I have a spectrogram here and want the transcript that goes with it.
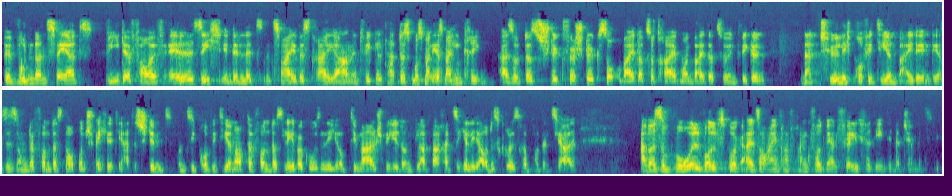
bewundernswert, wie der VfL sich in den letzten zwei bis drei Jahren entwickelt hat. Das muss man erstmal hinkriegen. Also das Stück für Stück so weiter zu treiben und weiter zu entwickeln. Natürlich profitieren beide in der Saison davon, dass Dortmund schwächelt. Ja, das stimmt. Und sie profitieren auch davon, dass Leverkusen nicht optimal spielt und Gladbach hat sicherlich auch das größere Potenzial. Aber sowohl Wolfsburg als auch Eintracht Frankfurt wären völlig verdient in der Champions League.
